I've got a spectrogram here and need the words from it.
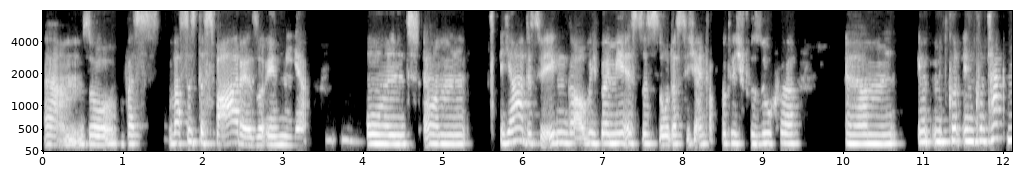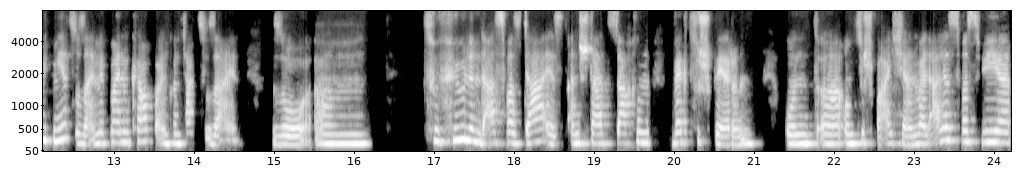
Ähm, so, was, was ist das Wahre so in mir? Und ähm, ja, deswegen glaube ich, bei mir ist es so, dass ich einfach wirklich versuche, ähm, in, mit, in Kontakt mit mir zu sein, mit meinem Körper in Kontakt zu sein. So, ähm, zu fühlen, das, was da ist, anstatt Sachen wegzusperren und, äh, und zu speichern. Weil alles, was wir,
